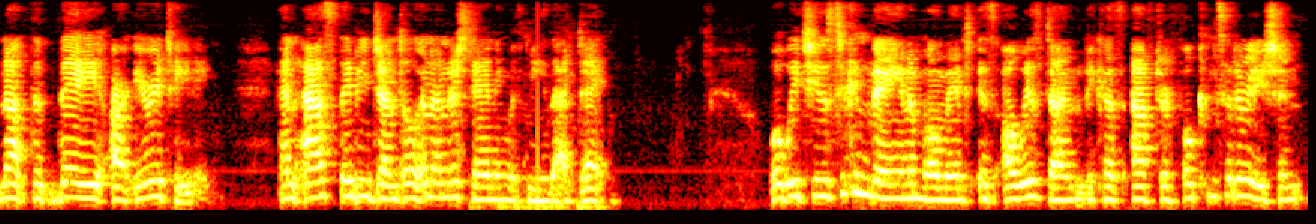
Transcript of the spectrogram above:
not that they are irritating, and ask they be gentle and understanding with me that day. What we choose to convey in a moment is always done because, after full consideration,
